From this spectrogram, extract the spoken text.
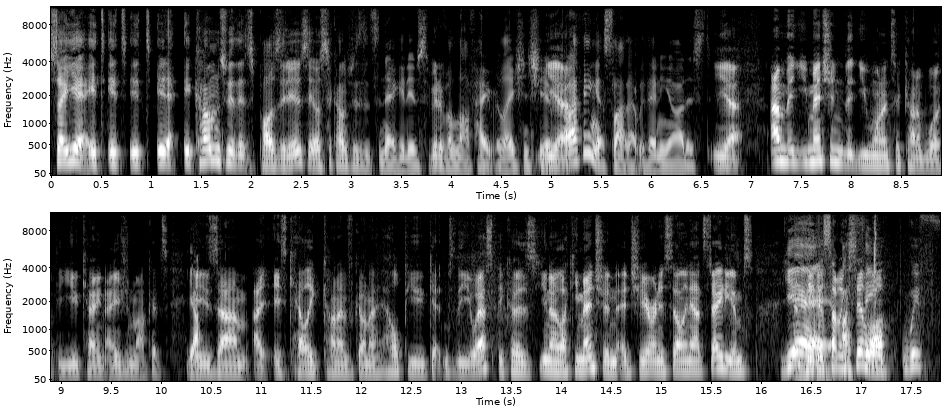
So yeah, it it, it it it comes with its positives. It also comes with its negatives. It's a bit of a love hate relationship. Yeah. But I think it's like that with any artist. Yeah. Um, you mentioned that you wanted to kind of work the UK and Asian markets. Yeah. Is um uh, is Kelly kind of going to help you get into the US because you know, like you mentioned, Ed Sheeran is selling out stadiums. and Yeah, he does something I similar. think We've,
